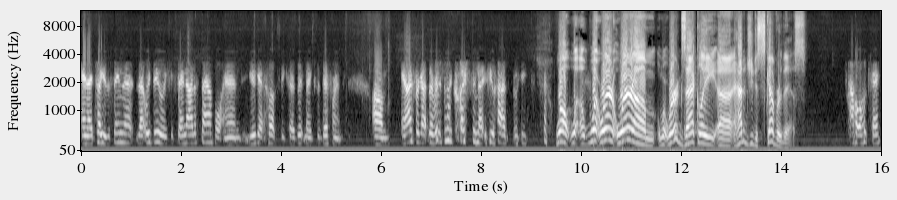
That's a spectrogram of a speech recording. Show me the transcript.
And I tell you, the thing that, that we do is you send out a sample, and you get hooked because it makes a difference. Um, and I forgot the original question that you asked me. Well, wh- where where um wh- where exactly? Uh, how did you discover this? Oh, okay.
